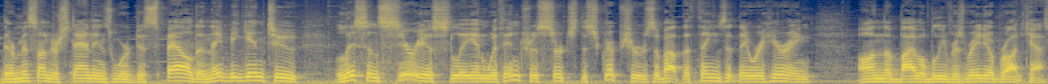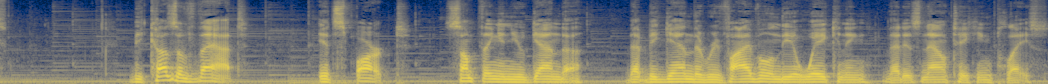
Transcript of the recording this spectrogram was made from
their misunderstandings were dispelled and they begin to listen seriously and with interest search the scriptures about the things that they were hearing on the Bible Believers radio broadcast. Because of that, it sparked something in Uganda that began the revival and the awakening that is now taking place.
